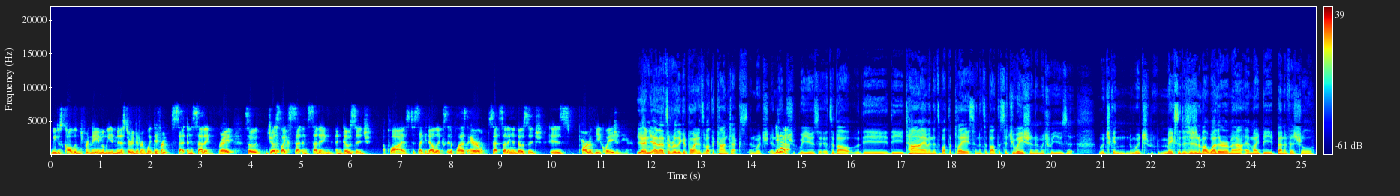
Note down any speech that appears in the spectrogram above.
We just call it a different name and we administered a different, different set and setting, right? So just like set and setting and dosage applies to psychedelics, it applies to heroin. Set, setting, and dosage is part of the equation here. Yeah, and, and that's a really good point. It's about the context in which in Yeah. which we use it. It's about the the time, and it's about the place, and it's about the situation in which we use it, which can which makes a decision about whether or not it might be beneficial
